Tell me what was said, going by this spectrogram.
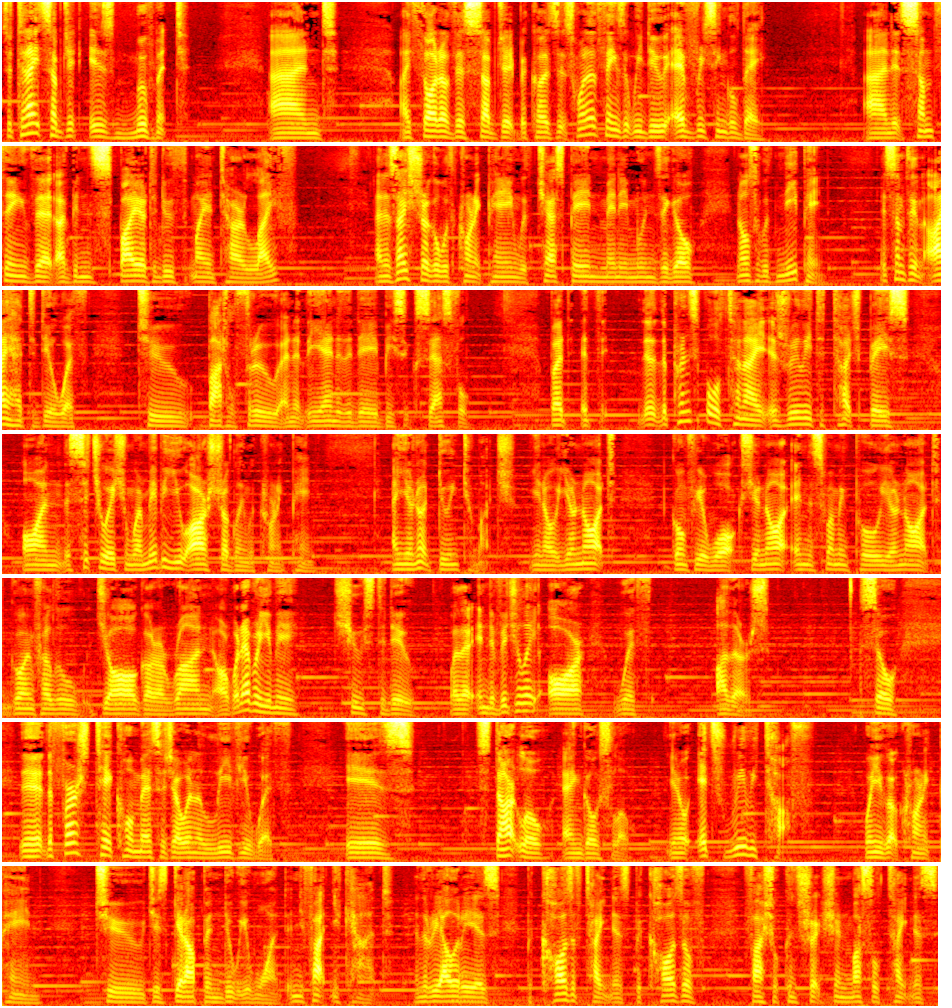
So tonight's subject is movement. And I thought of this subject because it's one of the things that we do every single day. And it's something that I've been inspired to do my entire life. And as I struggle with chronic pain, with chest pain many moons ago, and also with knee pain, it's something that I had to deal with to battle through and at the end of the day be successful. But the, the, the principle tonight is really to touch base on the situation where maybe you are struggling with chronic pain and you're not doing too much. You know, you're not going for your walks, you're not in the swimming pool, you're not going for a little jog or a run or whatever you may choose to do, whether individually or with others. So, the, the first take home message I want to leave you with is start low and go slow. You know, it's really tough when you've got chronic pain to just get up and do what you want. And in fact, you can't. And the reality is, because of tightness, because of fascial constriction, muscle tightness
